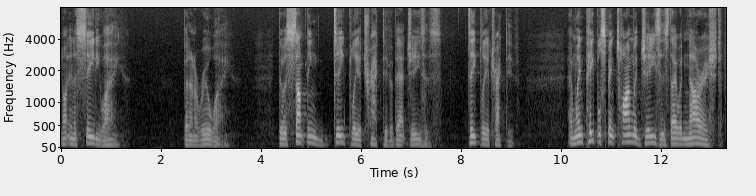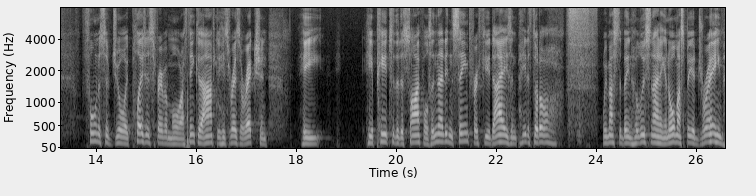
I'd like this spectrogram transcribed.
Not in a seedy way, but in a real way. There was something deeply attractive about Jesus. Deeply attractive. And when people spent time with Jesus, they were nourished, fullness of joy, pleasures forevermore. I think after his resurrection, he he appeared to the disciples and they didn't see him for a few days. And Peter thought, oh, we must have been hallucinating and all must be a dream.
